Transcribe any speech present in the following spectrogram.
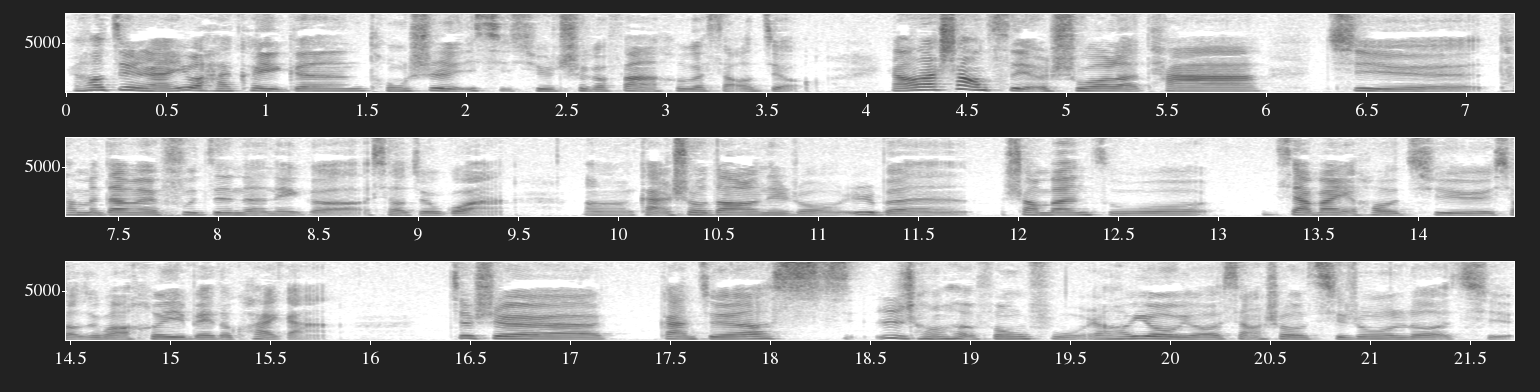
然后竟然又还可以跟同事一起去吃个饭、喝个小酒。然后他上次也说了，他去他们单位附近的那个小酒馆，嗯，感受到了那种日本上班族下班以后去小酒馆喝一杯的快感，就是感觉日程很丰富，然后又有享受其中的乐趣。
